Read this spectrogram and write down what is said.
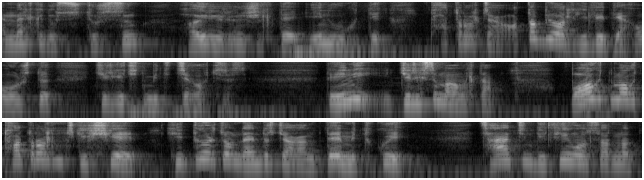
Америкт өсөж төрсөн хоёр иргэншилтэй энэ хүүхдийг тодруулж байгаа. Одоо би бол хэлээд яхаа өөртөө жиргээчд мэдж байгаа учраас. Тэгээ энийг жиргсэн байна л да. Богд мог тодруулж гихшгээ хэдгээр зуунд амьдарч байгаа юм дэ мэдхгүй цаан чин дэлхийн улс орнууд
